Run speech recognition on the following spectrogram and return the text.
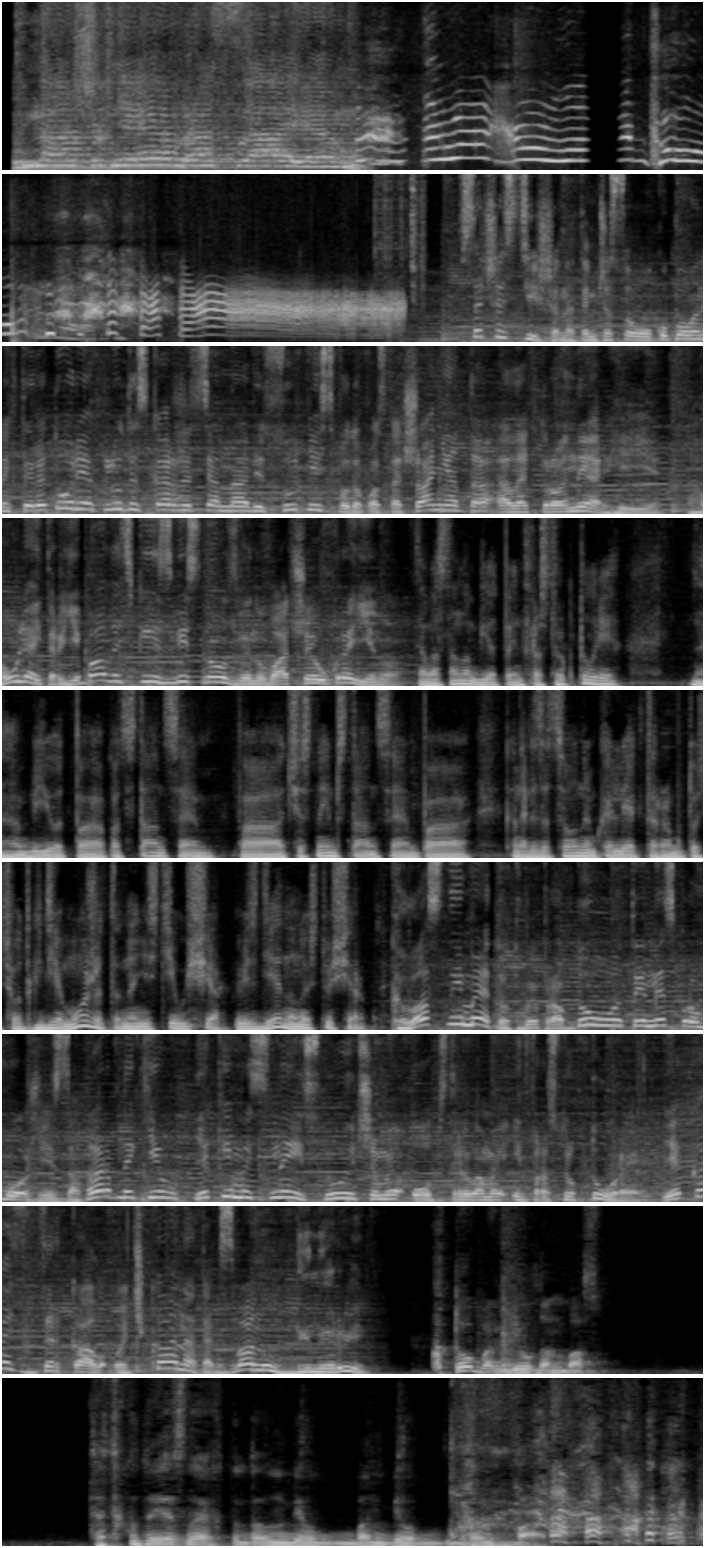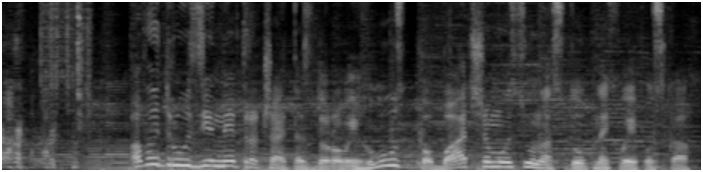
Все частіше на тимчасово окупованих територіях люди скаржаться на відсутність водопостачання та електроенергії. Гауляйтер Єбалицький, звісно, звинувачує Україну. В основном бьет по инфраструктуре, э, бьет по подстанциям, по честным станциям, по канализационным коллекторам. То есть вот где может нанести ущерб, везде наносит ущерб. Класний метод виправдовувати неспроможність загарбників якимись неіснуючими обстрілами інфраструктури. Якась дзеркал очка на так звану динери. Кто бомбил Донбасс? Откуда я знаю, хто бомбил, бомбил Донбас? А ви, друзі, не втрачайте здоровий глузд. Побачимось у наступних випусках.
